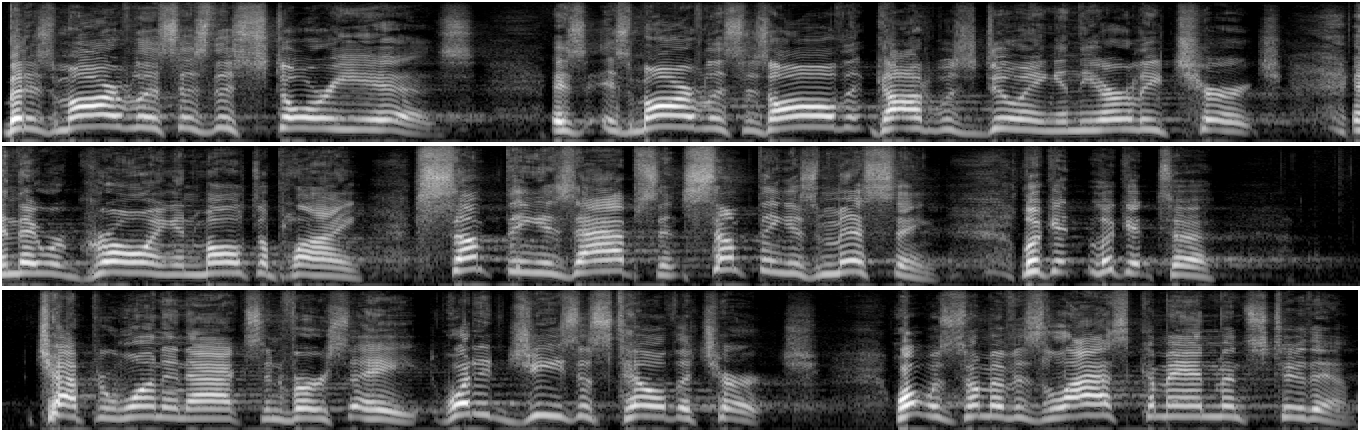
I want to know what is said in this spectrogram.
But as marvelous as this story is, as, as marvelous as all that God was doing in the early church, and they were growing and multiplying, something is absent, something is missing. Look at, look at uh, chapter 1 in Acts in verse 8. What did Jesus tell the church? What was some of his last commandments to them?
